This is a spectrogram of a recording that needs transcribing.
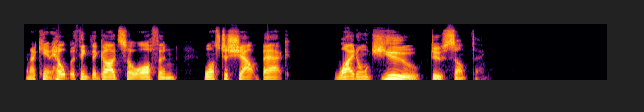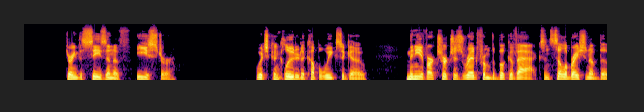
And I can't help but think that God so often wants to shout back, Why don't you do something? During the season of Easter, which concluded a couple weeks ago, many of our churches read from the book of Acts in celebration of the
